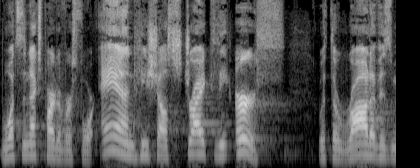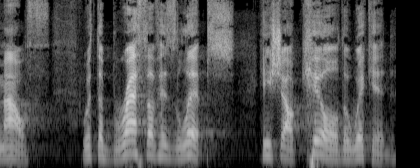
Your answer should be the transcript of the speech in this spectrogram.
What's the next part of verse 4? And he shall strike the earth with the rod of his mouth, with the breath of his lips, he shall kill the wicked.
